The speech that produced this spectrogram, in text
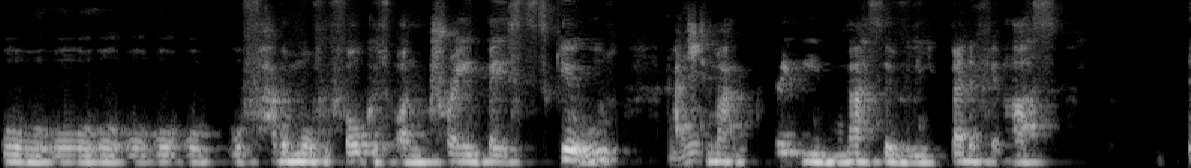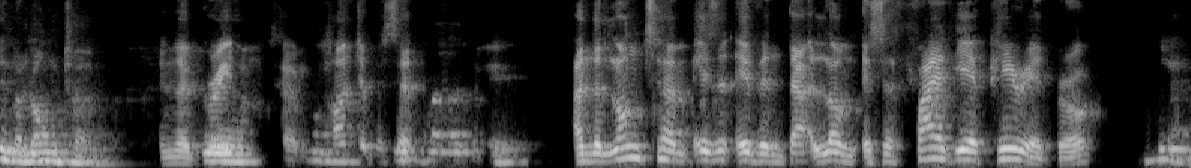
or or, or, or, or, or, having more of a focus on trade-based skills actually might greatly massively benefit us in the long term. in the great long term, hundred percent. And the long term isn't even that long. It's a five year period, bro. Yeah,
